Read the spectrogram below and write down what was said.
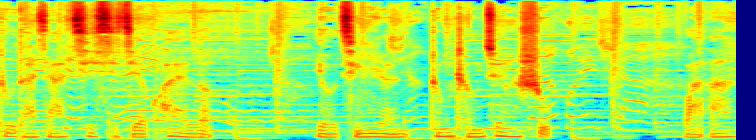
祝大家七夕节快乐，有情人终成眷属，晚安。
